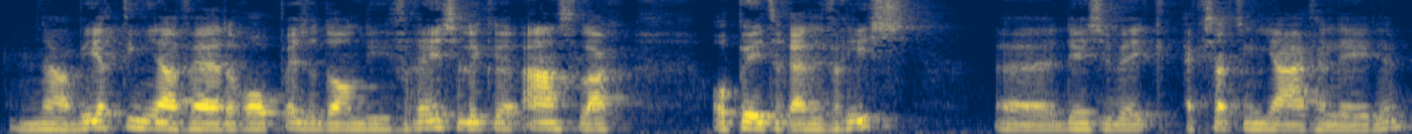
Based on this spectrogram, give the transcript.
Nou, weer tien jaar verderop is er dan die vreselijke aanslag op Peter en de Vries. Uh, deze week exact een jaar geleden.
